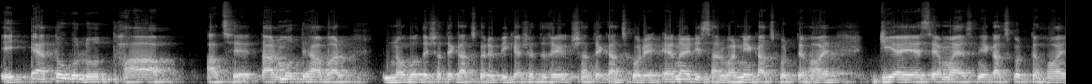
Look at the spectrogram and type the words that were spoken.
এই এতগুলো ধাপ আছে। তার মধ্যে আবার নগদের সাথে কাজ করে, বিকাশের সাথে- কাজ করে, এনআইডি সার্ভার নিয়ে কাজ করতে হয়, ডিআইএস, এমআইএস নিয়ে কাজ করতে হয়।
